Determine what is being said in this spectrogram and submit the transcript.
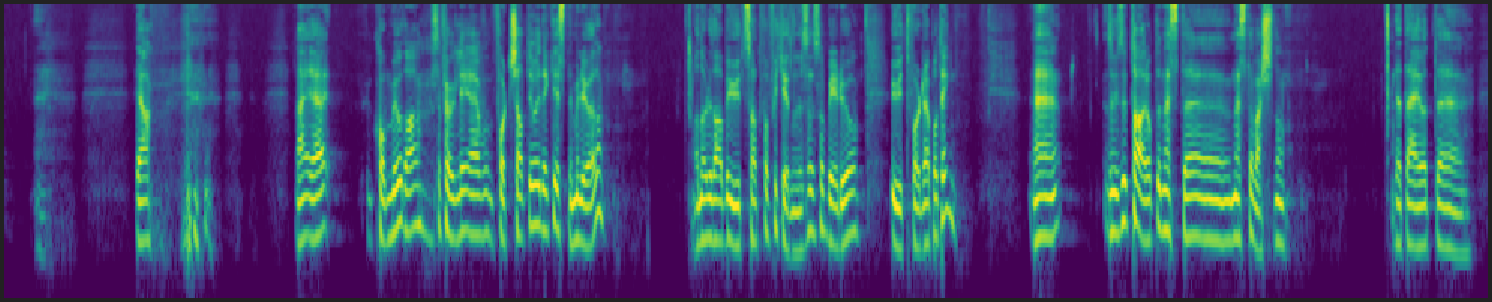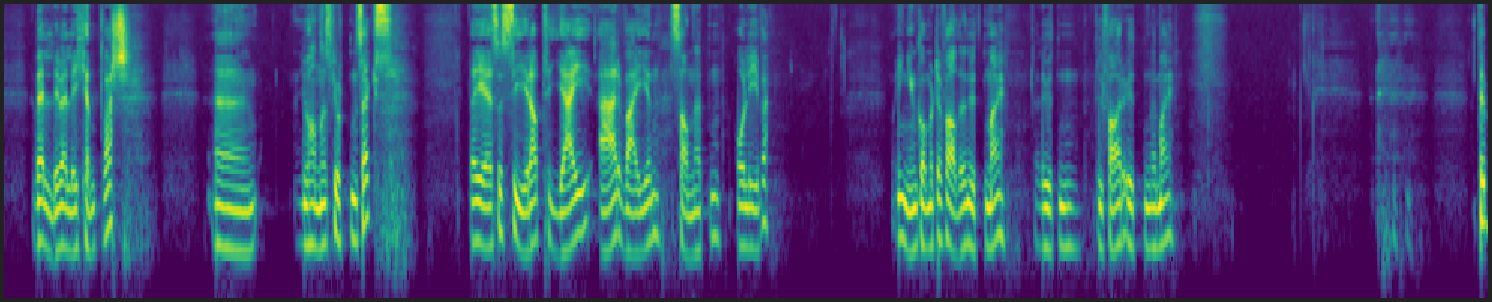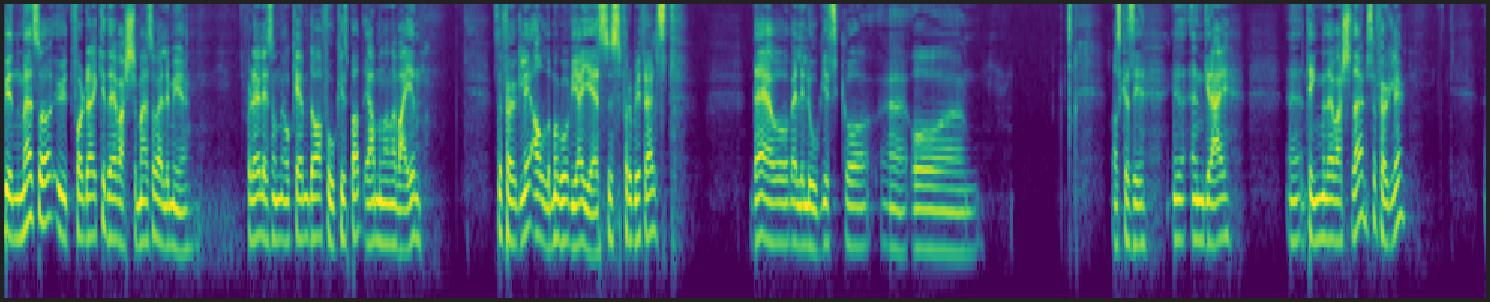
Ja. Nei, jeg kom jo da selvfølgelig Jeg fortsatte jo i det kristne miljøet. da. Og Når du da blir utsatt for forkynnelse, så blir du jo utfordra på ting. Eh, så Hvis du tar opp det neste, neste verset nå Dette er jo et eh, veldig, veldig kjent vers. Johannes 14, 14,6. Der Jesus sier at 'jeg er veien, sannheten og livet'. Ingen kommer til Faderen uten meg, eller uten, til Far uten meg. Til å begynne med så utfordra ikke det verset meg så veldig mye. For det, liksom, ok, det var fokus på at ja, men han er veien. Selvfølgelig, alle må gå via Jesus for å bli frelst. Det er jo veldig logisk og, eh, og Hva skal jeg si En grei eh, ting med det verset der, selvfølgelig.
